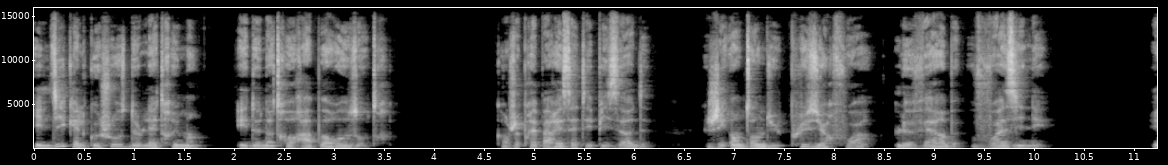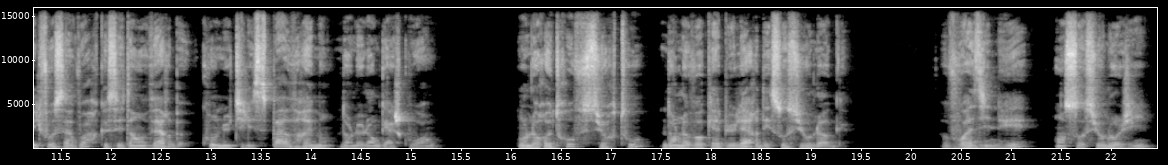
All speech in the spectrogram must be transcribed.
il dit quelque chose de l'être humain et de notre rapport aux autres. Quand je préparais cet épisode, j'ai entendu plusieurs fois le verbe voisiner. Il faut savoir que c'est un verbe qu'on n'utilise pas vraiment dans le langage courant. On le retrouve surtout dans le vocabulaire des sociologues. Voisiner en sociologie,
